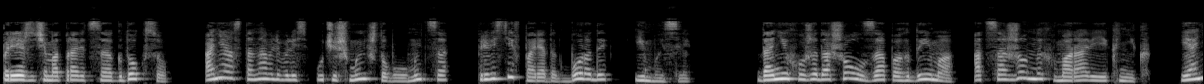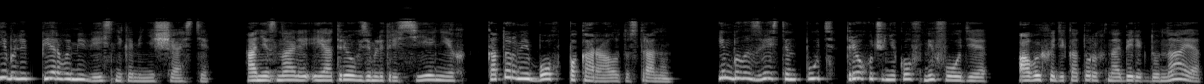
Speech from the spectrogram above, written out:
Прежде чем отправиться к Доксу, они останавливались у чешмы, чтобы умыться, привести в порядок бороды и мысли. До них уже дошел запах дыма от сожженных в Моравии книг, и они были первыми вестниками несчастья. Они знали и о трех землетрясениях, которыми Бог покарал эту страну. им был известен путь трех учеников Мефодия, о выходе которых на берег Дуная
